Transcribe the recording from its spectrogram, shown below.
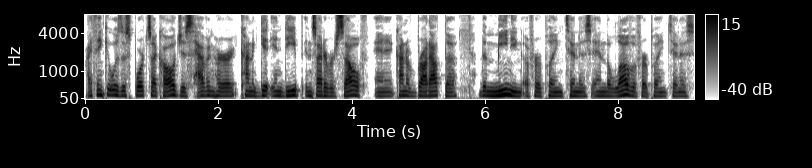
I think it was the sports psychologist having her kind of get in deep inside of herself and it kind of brought out the the meaning of her playing tennis and the love of her playing tennis.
